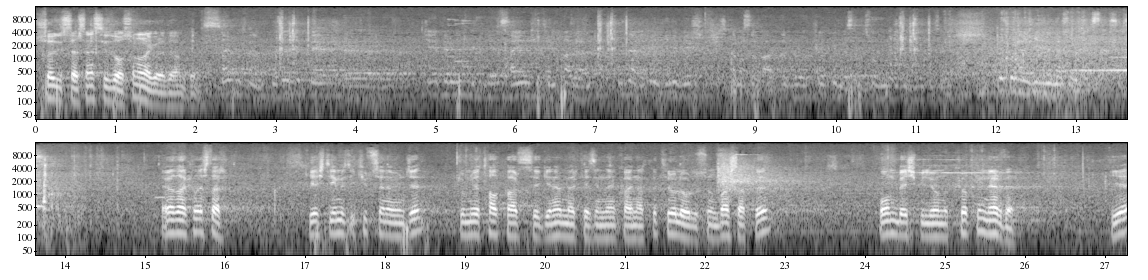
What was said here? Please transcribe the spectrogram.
Söz isterseniz sizde olsun ona göre devam edelim. Sayın Bakanım, özellikle e, CHP milletvekili Sayın Çetin Arar'ın sizlerle ilgili bir açıklaması vardı. Bu köprü meselesi, onun meselesi. Evet arkadaşlar, geçtiğimiz 2-3 sene önce Cumhuriyet Halk Partisi Genel Merkezi'nden kaynaklı Tirol ordusunun başlattığı 15 milyonluk köprü nerede diye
